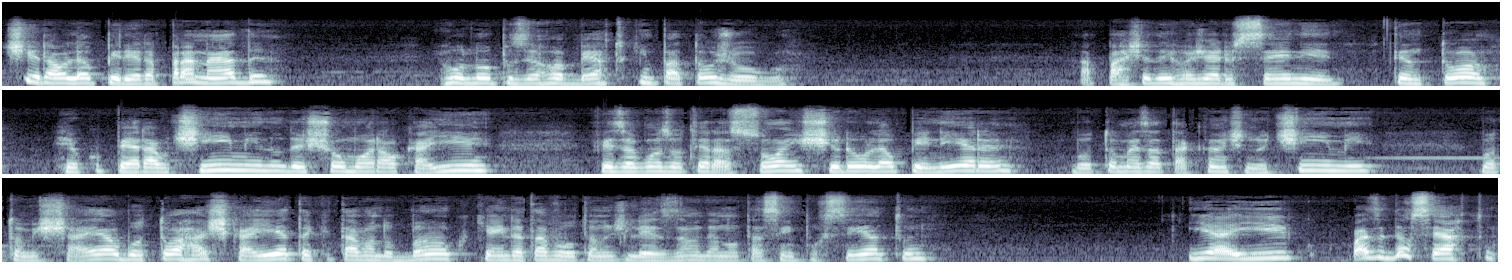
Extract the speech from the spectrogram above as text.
tirar o Léo Pereira para nada, rolou para o Zé Roberto que empatou o jogo. A partir daí, Rogério Ceni tentou recuperar o time, não deixou o moral cair, fez algumas alterações, tirou o Léo Pereira, botou mais atacante no time, botou Michael, botou a Rascaeta, que estava no banco, que ainda está voltando de lesão, ainda não está 100%. E aí quase deu certo.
